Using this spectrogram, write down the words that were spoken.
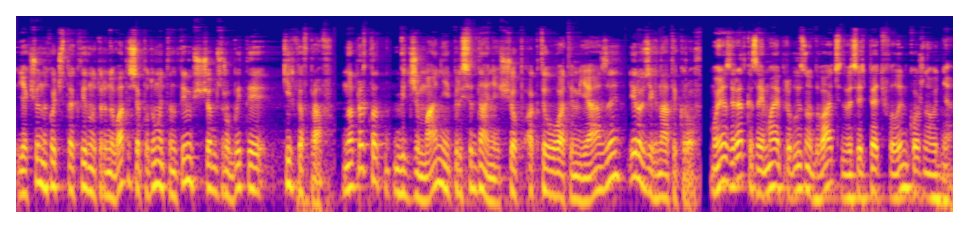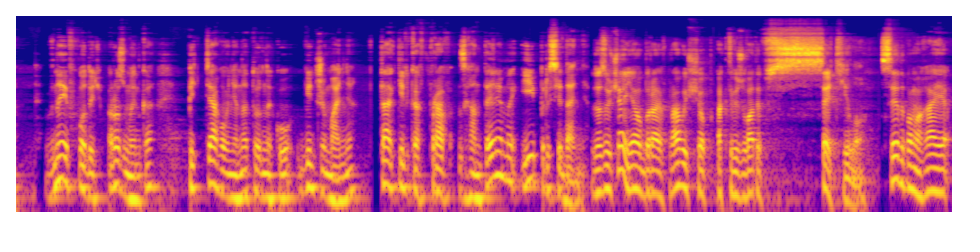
Якщо не хочете активно тренуватися, подумайте над тим, щоб зробити кілька вправ. Наприклад, віджимання і присідання, щоб активувати м'язи і розігнати кров. Моя зарядка займає приблизно 20-25 хвилин кожного дня. В неї входить розминка, підтягування на турнику, віджимання. Та кілька вправ з гантелями і присідання. Зазвичай я обираю вправи, щоб активізувати все тіло. Це допомагає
